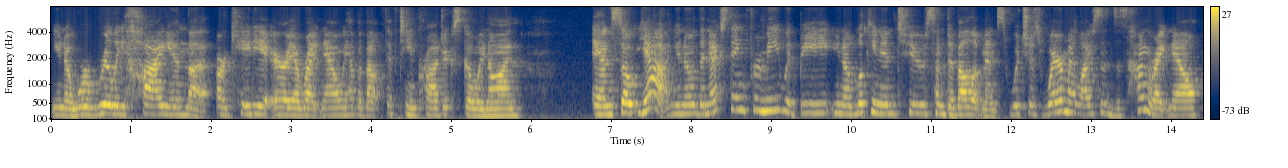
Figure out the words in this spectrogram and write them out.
you know, we're really high in the Arcadia area right now. We have about 15 projects going on. And so, yeah, you know, the next thing for me would be, you know, looking into some developments, which is where my license is hung right now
